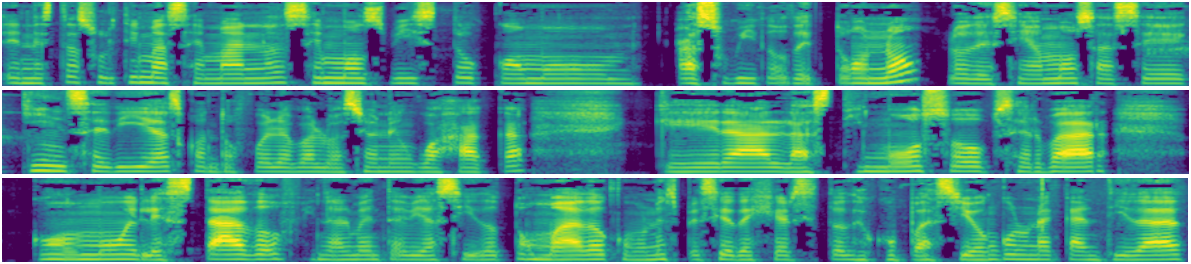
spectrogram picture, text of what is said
en estas últimas semanas hemos visto cómo ha subido de tono, lo decíamos hace 15 días cuando fue la evaluación en Oaxaca, que era lastimoso observar cómo el Estado finalmente había sido tomado como una especie de ejército de ocupación con una cantidad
